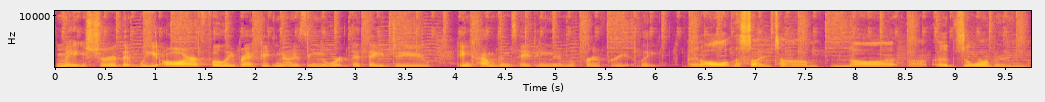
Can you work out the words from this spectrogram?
make sure that we are fully recognizing the work that they do and compensating them appropriately. And all at the same time, not uh, absorbing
